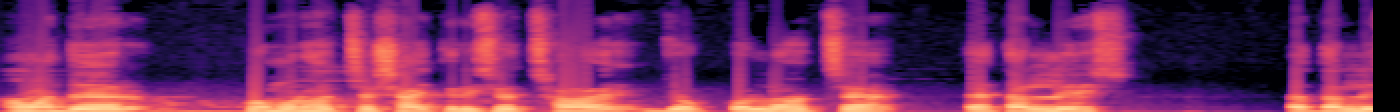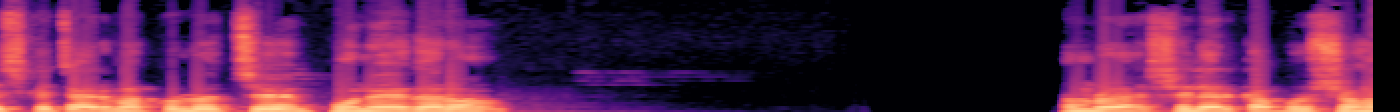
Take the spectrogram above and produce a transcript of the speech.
আমাদের কোমর হচ্ছে সাঁত্রিশের ছয়, যোগ করলে হচ্ছে তেতাল্লিশ। তেতাল্লিশকে চার ভাগ করলে হচ্ছে পনেরো এগারো। আমরা সেলাইয়ের কাপড় সহ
